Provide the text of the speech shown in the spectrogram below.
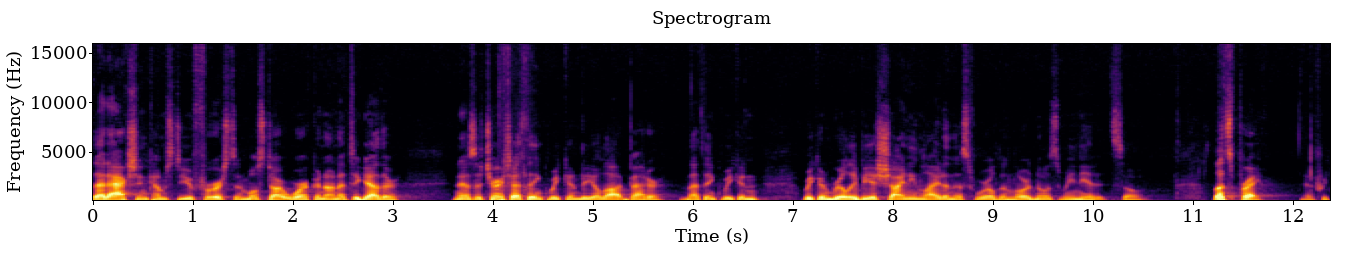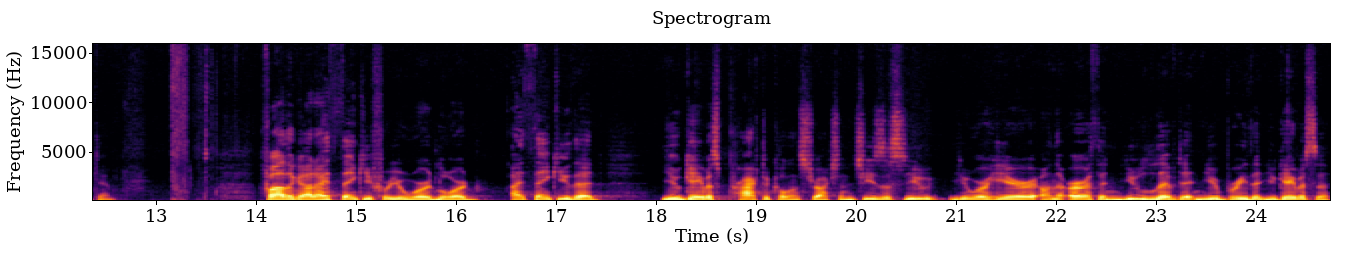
that action comes to you first, and we'll start working on it together. And as a church, I think we can be a lot better. I think we can, we can really be a shining light in this world, and Lord knows we need it. So let's pray if we can. Father God, I thank you for your word, Lord. I thank you that you gave us practical instruction. Jesus, you, you were here on the earth and you lived it and you breathed it. You gave us a,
